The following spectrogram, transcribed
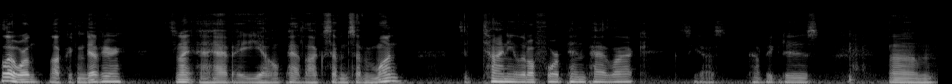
Hello world, Lockpicking Dev here. Tonight I have a Yale Padlock 771. It's a tiny little 4-pin padlock. See how, how big it is. Um,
